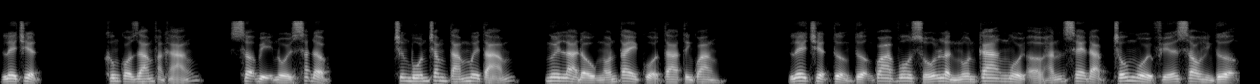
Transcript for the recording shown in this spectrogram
Lê Triệt, không có dám phản kháng, sợ bị nổi sắt đập. Chương 488, ngươi là đầu ngón tay của ta tinh quang. Lê Triệt tưởng tượng qua vô số lần ngôn ca ngồi ở hắn xe đạp chỗ ngồi phía sau hình tượng,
